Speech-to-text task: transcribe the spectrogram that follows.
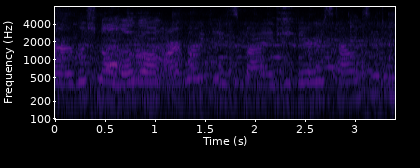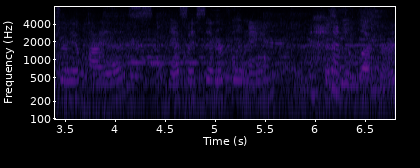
Our original logo and artwork is by the very talented Andrea Paez. Yes, I said her full name because we love her.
